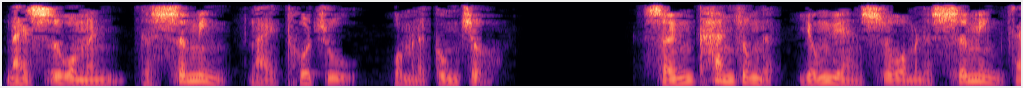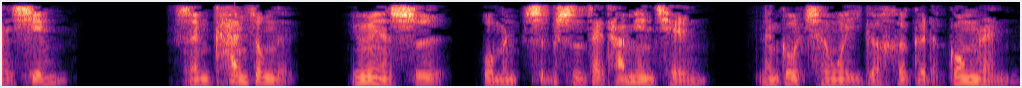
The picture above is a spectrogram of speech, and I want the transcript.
乃是我们的生命来拖住我们的工作。神看重的永远是我们的生命在先，神看重的永远是我们是不是在他面前能够成为一个合格的工人。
